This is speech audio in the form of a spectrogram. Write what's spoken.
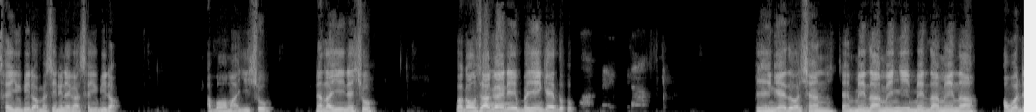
ဆယ်ယူပြီးတော့မစင်တွင်းကဆယ်ယူပြီးတော့အပေါ်မှာရေရှိုးနတ်သားရေနဲ့ရှိုးဘကောင်စားကိုင်းတွေဘယင်ကဲ့သို့ဘယင်ကဲ့သို့အချမ်းမင်းသားမင်းကြီးမင်းသားမင်းသားအဝတ်တ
